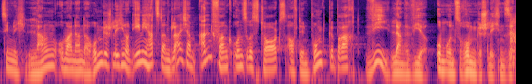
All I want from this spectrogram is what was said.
ziemlich lang umeinander rumgeschlichen und Eni hat es dann gleich am Anfang unseres Talks auf den Punkt gebracht, wie lange wir um uns rumgeschlichen sind.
